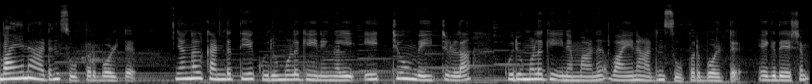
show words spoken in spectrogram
വയനാടൻ സൂപ്പർ ബോൾട്ട്. ഞങ്ങൾ കണ്ടെത്തിയ കുരുമുളക് ഇനങ്ങളിൽ ഏറ്റവും വെയിറ്റുള്ള കുരുമുളക് ഇനമാണ് വയനാടൻ സൂപ്പർ ബോൾട്ട്. ഏകദേശം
